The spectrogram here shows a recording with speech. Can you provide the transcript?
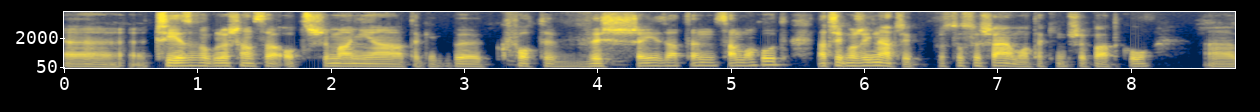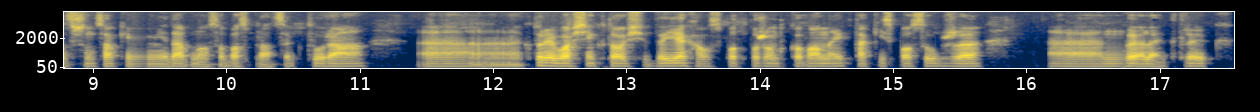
E, czy jest w ogóle szansa otrzymania tak jakby kwoty wyższej za ten samochód? Znaczy, może inaczej, po prostu słyszałem o takim przypadku, zresztą całkiem niedawno osoba z pracy, która, której właśnie ktoś wyjechał z podporządkowanej w taki sposób, że nowy elektryk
